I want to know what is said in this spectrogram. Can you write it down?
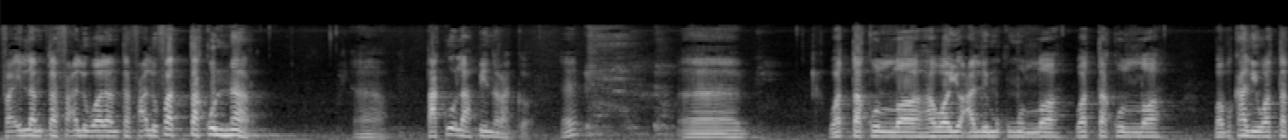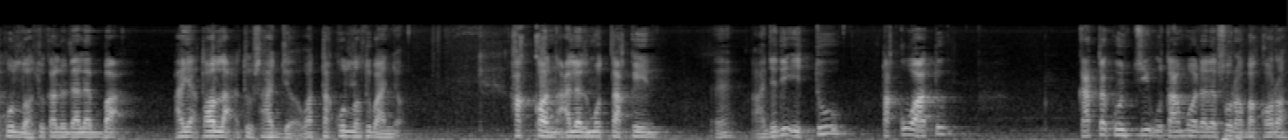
fa illam taf'alu wa lam taf'alu fattaqun nar. Uh, takutlah api neraka. Eh uh, wattaqullah wa yu'allimukumullah wattaqullah. Berapa kali wattaqullah tu kalau dalam bab ayat tolak tu saja wattaqullah tu banyak haqqan 'alal muttaqin. Eh? Ha, jadi itu takwa tu kata kunci utama dalam surah baqarah.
